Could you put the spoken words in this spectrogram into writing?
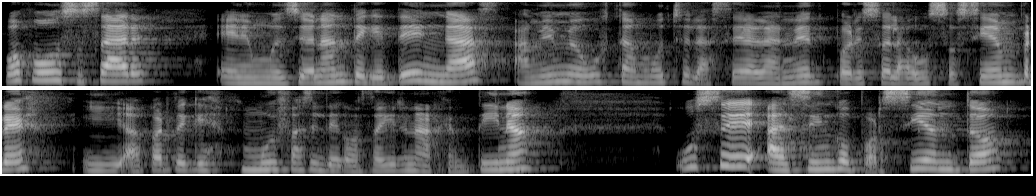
Vos podés usar el emulsionante que tengas. A mí me gusta mucho la cera Lanet, por eso la uso siempre. Y aparte que es muy fácil de conseguir en Argentina. Usé al 5%.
